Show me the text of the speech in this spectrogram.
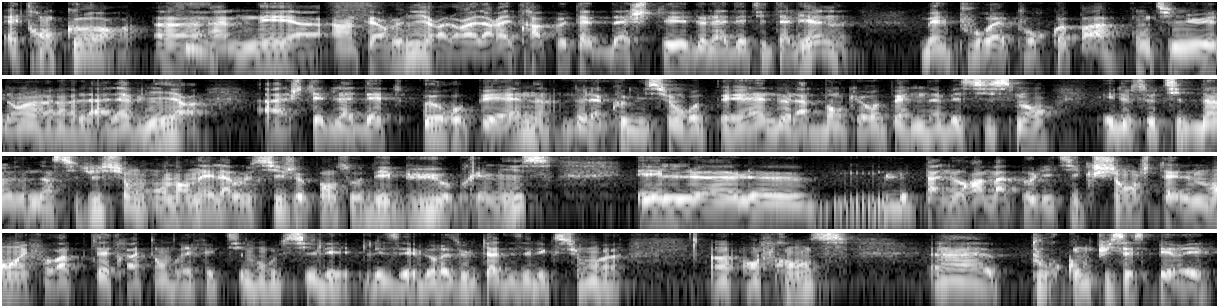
être encore euh, hmm. amenée à, intervenir. Alors elle arrêtera peut-être d'acheter de la dette italienne, mais elle pourrait, pourquoi pas, continuer à l'avenir à acheter de la dette européenne, de la Commission européenne, de la Banque européenne d'investissement et de ce type d'institutions. On en est là aussi, je pense, au début, aux prémices, et le, panorama politique change tellement, il faudra peut-être attendre effectivement aussi le résultat des élections euh, en France. Euh, pour qu'on puisse espérer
